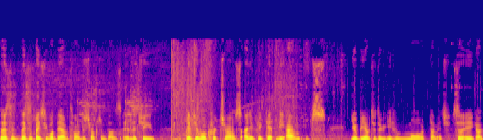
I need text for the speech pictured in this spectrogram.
So this is this is basically what the Avatar Destruction does. It literally gives you more crit chance, and if you get the amps, you'll be able to do even more damage. So there you go.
